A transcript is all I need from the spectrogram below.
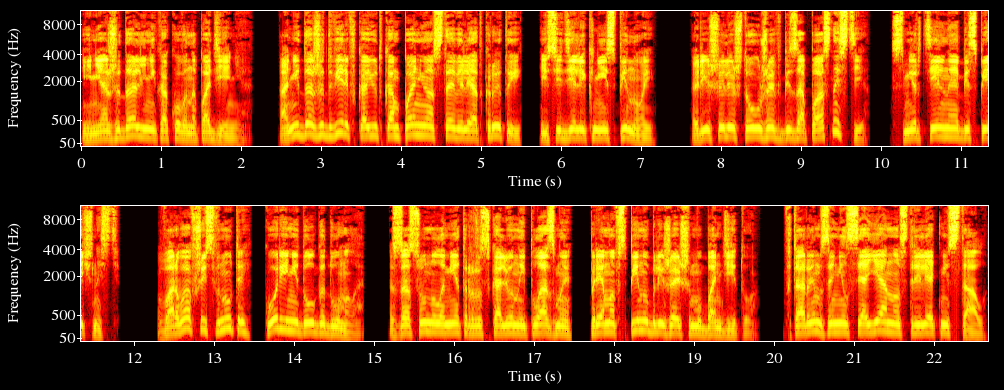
и не ожидали никакого нападения. Они даже дверь в кают-компанию оставили открытой и сидели к ней спиной. Решили, что уже в безопасности? Смертельная беспечность. Ворвавшись внутрь, Кори недолго думала. Засунула метр раскаленной плазмы прямо в спину ближайшему бандиту. Вторым занялся я, но стрелять не стал.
